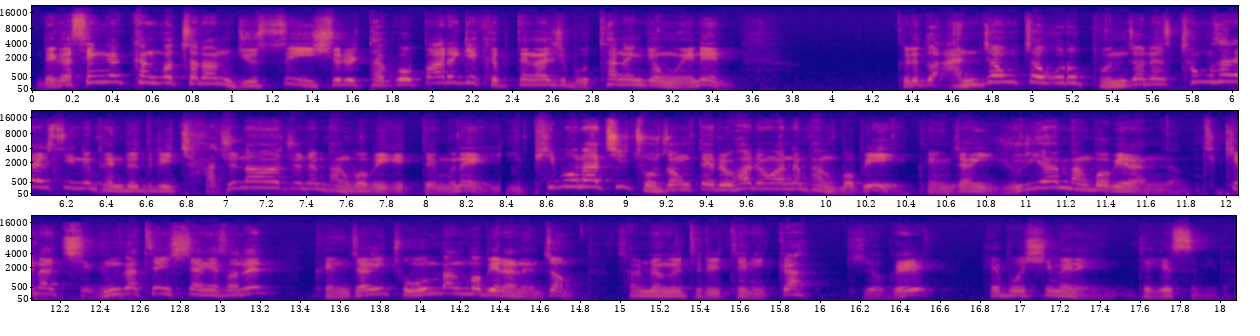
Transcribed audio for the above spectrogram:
내가 생각한 것처럼 뉴스 이슈를 타고 빠르게 급등하지 못하는 경우에는 그래도 안정적으로 본전에서 청산할 수 있는 밴드들이 자주 나와주는 방법이기 때문에 이 피보나치 조정대를 활용하는 방법이 굉장히 유리한 방법이라는 점 특히나 지금 같은 시장에서는 굉장히 좋은 방법이라는 점 설명을 드릴 테니까 기억을 해보시면 되겠습니다.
